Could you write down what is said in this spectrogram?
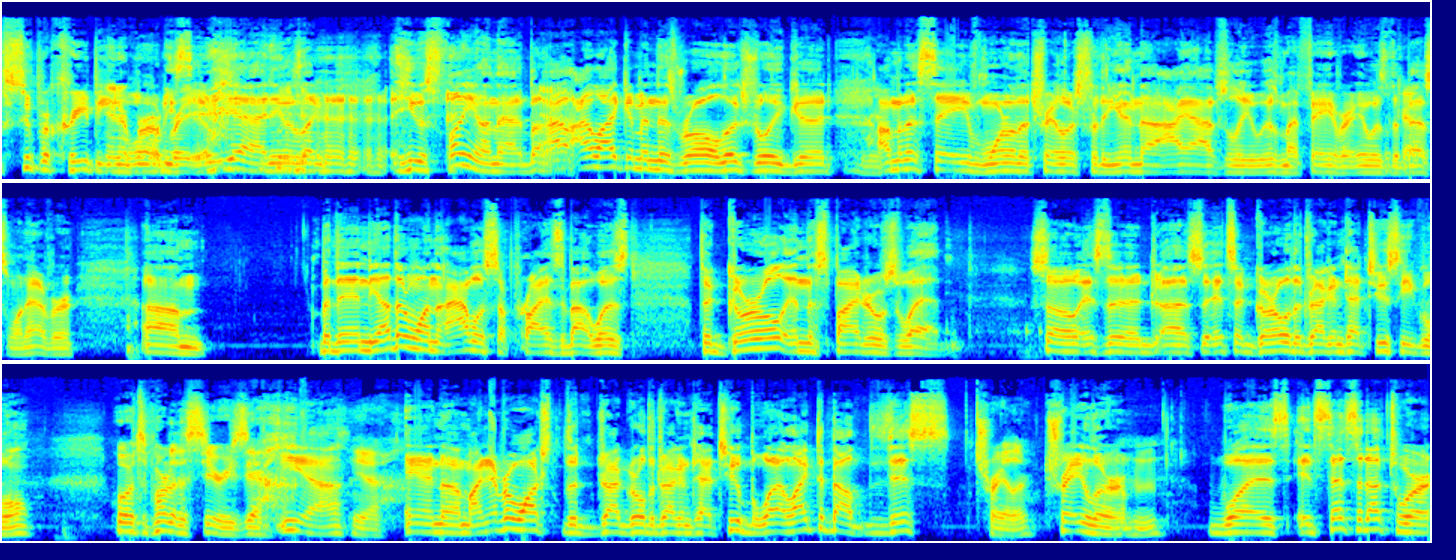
super creepy. in what he Inappropriate. Yeah, and he was like, he was funny on that. But I, I like him in this role. It looks really good. I'm gonna save one of the trailers for the end that I absolutely was my favorite. It was the best one ever. Um, but then the other one that I was surprised about was the girl in the spider's web. So it's the uh, so it's a girl with a dragon tattoo sequel. Well, it's a part of the series, yeah. Yeah, Yeah. And um, I never watched the Dra- Girl the Dragon Tattoo, but what I liked about this Trailer. trailer was it sets it up to where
